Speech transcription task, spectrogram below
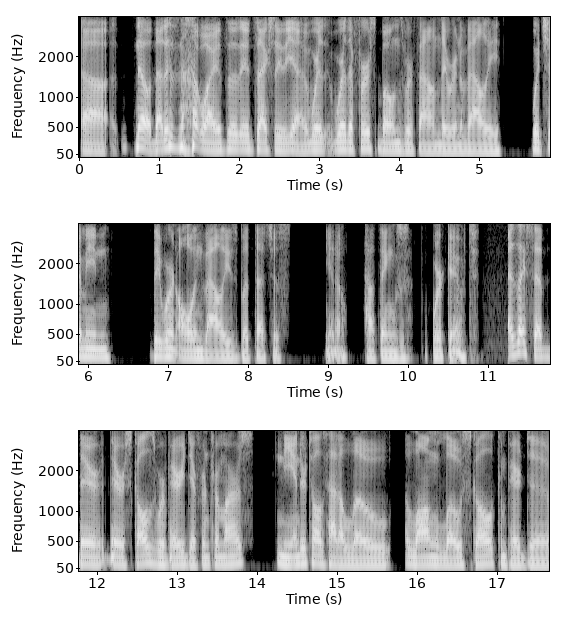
Uh, no, that is not why. It's it's actually yeah, where where the first bones were found, they were in a valley. Which I mean, they weren't all in valleys, but that's just you know how things work out. As I said, their their skulls were very different from ours. Neanderthals had a low, a long, low skull compared to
